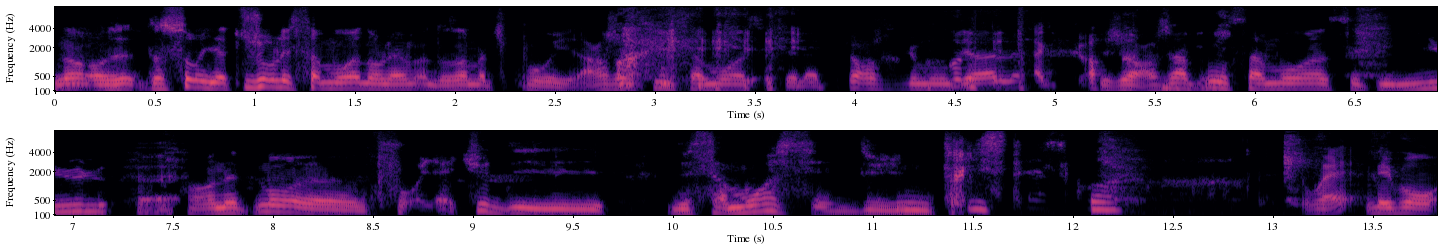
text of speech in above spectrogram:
Non, de toute façon, il y a toujours les Samoa dans, la- dans un match pourri. Argentine Samoa, c'était la purge du mondial. Genre Japon Samoa, c'était nul. Honnêtement, il y a que des des Samoa, c'est d'une tristesse quoi. Ouais, mais bon,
